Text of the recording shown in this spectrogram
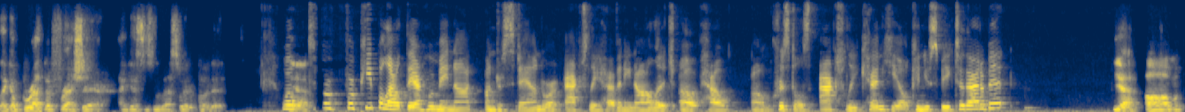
like a breath of fresh air. I guess is the best way to put it. Well, yeah. for, for people out there who may not understand or actually have any knowledge of how um, crystals actually can heal, can you speak to that a bit? Yeah, um,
